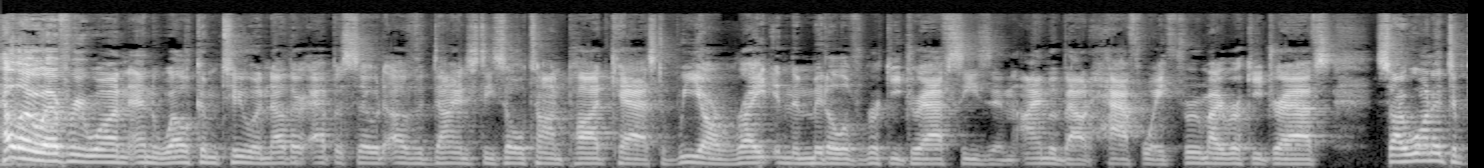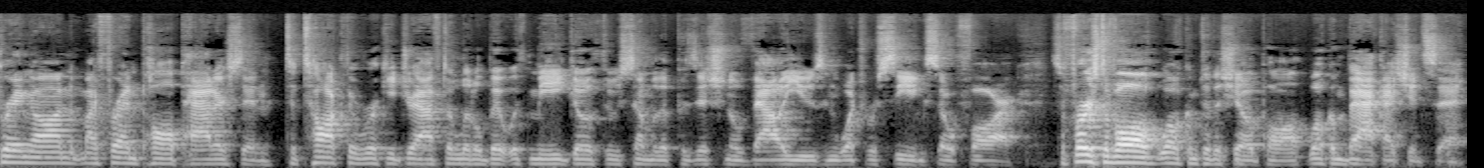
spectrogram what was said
Hello, everyone, and welcome to another episode of the Dynasty Zoltan podcast. We are right in the middle of rookie draft season. I'm about halfway through my rookie drafts. So I wanted to bring on my friend Paul Patterson to talk the rookie draft a little bit with me, go through some of the positional values and what we're seeing so far. So, first of all, welcome to the show, Paul. Welcome back, I should say.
